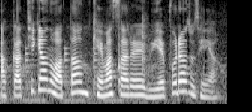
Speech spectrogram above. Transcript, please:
아까 튀겨놓았던 게맛살을 위에 뿌려주세요.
